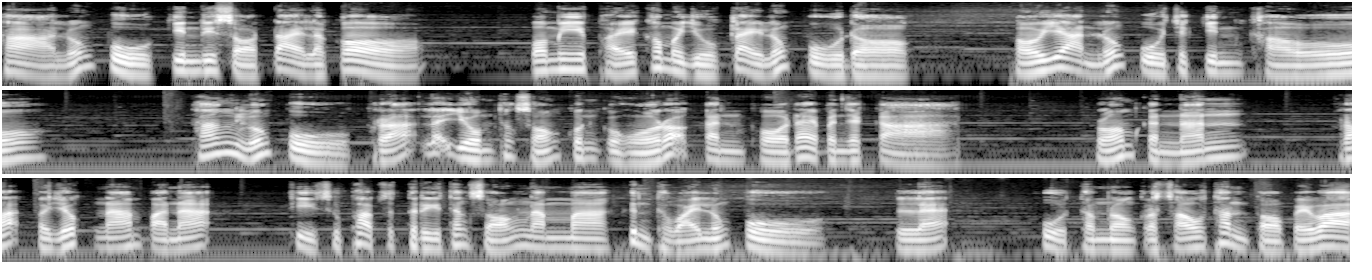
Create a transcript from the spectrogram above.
ถ้าหลวงปู่กินรีสอร์ทได้แล้วก็บ่มีไผเข้ามาอยู่ใกล้หลวงปู่ดอกเขาย่านหลวงปู่จะกินเขา ทั้งหลวงปู่พระและโยมทั้งสองคนก็หัวเราะกันพอได้บรรยากาศ พร้อมกันนั้น พระก็ยกน้ำปานะที่สุภาพสตรีทั้งสองนำมาขึ้นถวายหลวงปู่ และพูดทำนองกระเซาท่านต่อไปว่า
